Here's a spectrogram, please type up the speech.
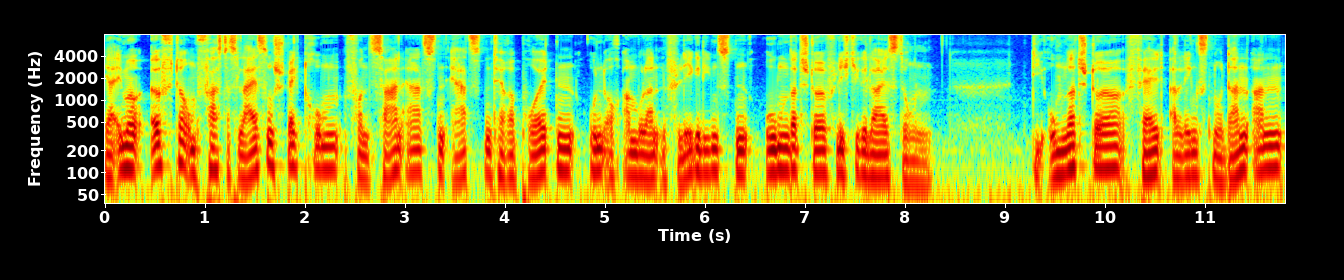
Ja, immer öfter umfasst das Leistungsspektrum von Zahnärzten, Ärzten, Therapeuten und auch ambulanten Pflegediensten umsatzsteuerpflichtige Leistungen. Die Umsatzsteuer fällt allerdings nur dann an,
